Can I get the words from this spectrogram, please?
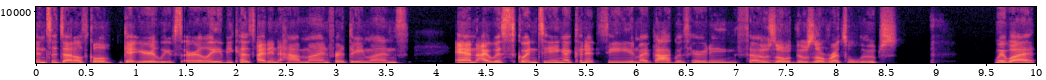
into dental school get your loupes early because I didn't have mine for three months, and I was squinting. I couldn't see, and my back was hurting. So There was no there was no rental loupes. wait, what?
